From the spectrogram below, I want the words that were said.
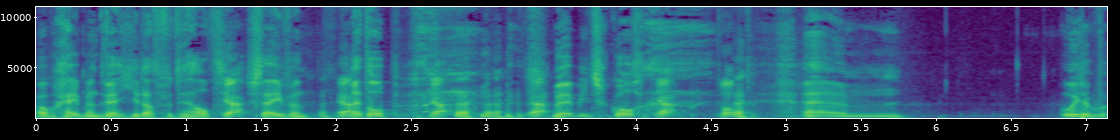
een gegeven moment werd je dat verteld. Ja. Steven, Ja. let op. Ja, ja, We hebben iets gekocht. ja klopt. Ehm, hoe is het-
